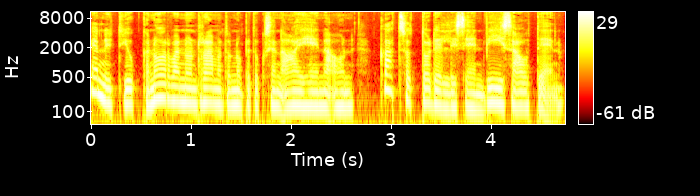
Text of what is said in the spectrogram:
Ja nyt Jukka Norvannon raamatun opetuksen aiheena on Katso todelliseen viisauteen.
